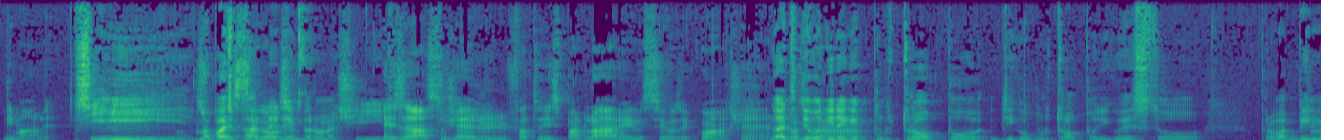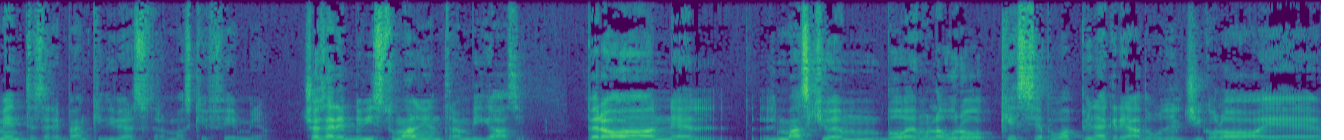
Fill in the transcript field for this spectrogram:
di male. Sì, ma poi sparlerebbero una cifra. Esatto, cioè il fatto di sparlare, queste cose qua, cioè... Guarda, ti devo cosa- dire che purtroppo, dico purtroppo di questo, probabilmente sarebbe anche diverso tra maschio e femmina. Cioè sarebbe visto male in entrambi i casi. Però nel- il maschio è un, boh, è un lavoro che si è proprio appena creato, quello del gigolò e...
